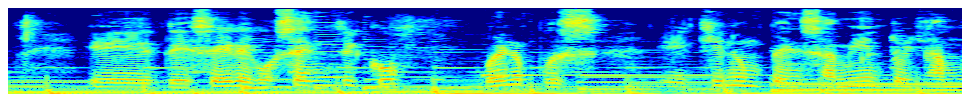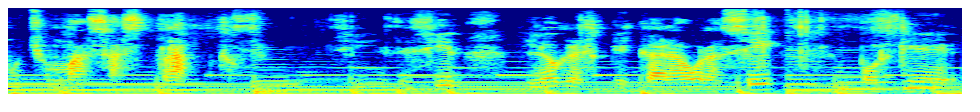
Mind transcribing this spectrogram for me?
eh, de ser egocéntrico, bueno, pues eh, tiene un pensamiento ya mucho más abstracto. Es decir, logra explicar ahora sí por qué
